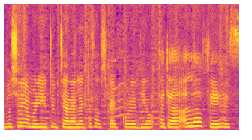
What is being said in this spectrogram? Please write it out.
অবশ্যই আমার ইউটিউব চ্যানেলে একটা সাবস্ক্রাইব করে দিও। টাটা, আল্লাহ হাফেজ।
